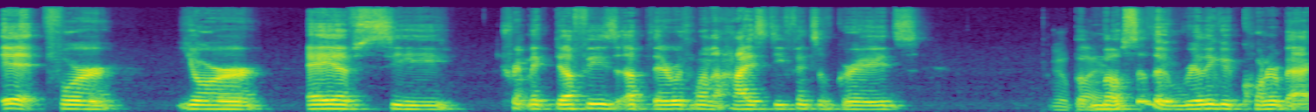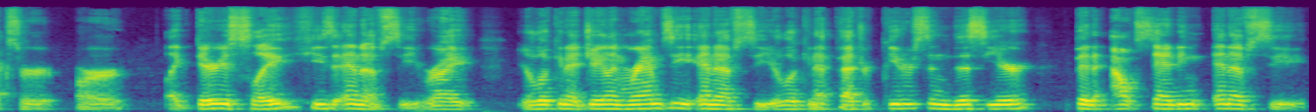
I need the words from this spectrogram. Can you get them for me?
it for your AFC. Trent McDuffie's up there with one of the highest defensive grades. But most of the really good cornerbacks are are like Darius Slay, he's NFC, right? You're looking at Jalen Ramsey, NFC. You're looking at Patrick Peterson this year, been outstanding NFC.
